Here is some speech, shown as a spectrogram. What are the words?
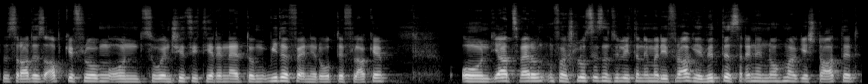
Das Rad ist abgeflogen und so entschied sich die Rennleitung wieder für eine rote Flagge. Und ja, zwei Runden vor Schluss ist natürlich dann immer die Frage, wird das Rennen nochmal gestartet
